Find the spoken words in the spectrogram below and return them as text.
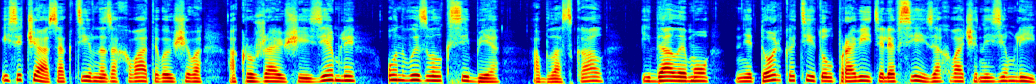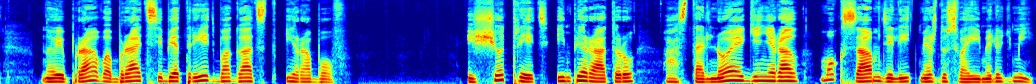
и сейчас активно захватывающего окружающие земли, он вызвал к себе, обласкал и дал ему не только титул правителя всей захваченной земли, но и право брать себе треть богатств и рабов. Еще треть императору а остальное генерал мог сам делить между своими людьми.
